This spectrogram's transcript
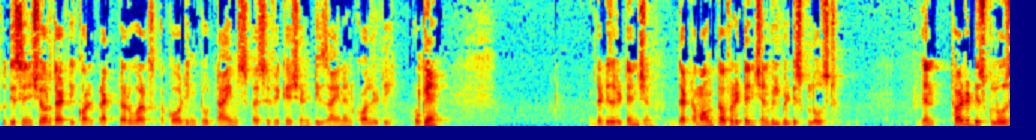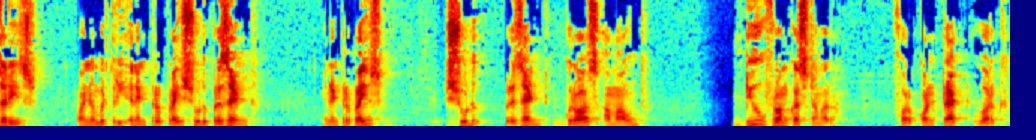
So this ensure that the contractor works according to time, specification, design, and quality. Okay. That is retention. That amount of retention will be disclosed. Then third disclosure is point number three. An enterprise should present. An enterprise should present gross amount due from customer for contract work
